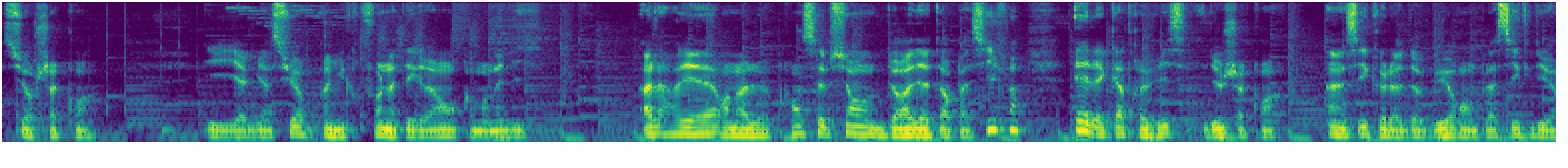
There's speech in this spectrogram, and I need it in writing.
sur chaque coin. Il y a bien sûr un microphone intégré comme on a dit. À l'arrière on a la conception du radiateur passif et les quatre vis de chaque coin ainsi que la doublure en plastique dur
